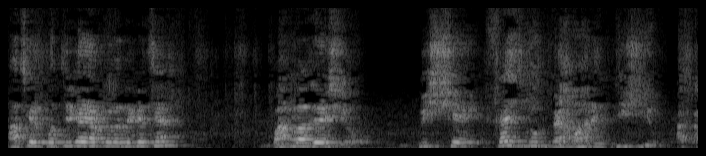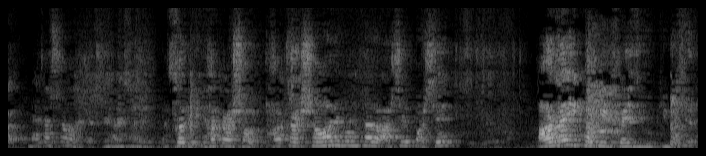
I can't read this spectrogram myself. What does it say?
আজকের পত্রিকায় আপনারা দেখেছেন বাংলাদেশ বিশ্বে ফেসবুক ব্যবহারের দ্বিতীয় সরি ঢাকা শহর। ঢাকা শহর। এবং তার আশেপাশে আড়াই কোটি ফেসবুক ইউজার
